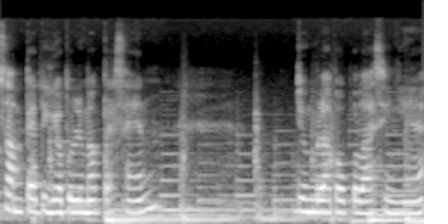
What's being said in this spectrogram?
sampai 35 persen jumlah populasinya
